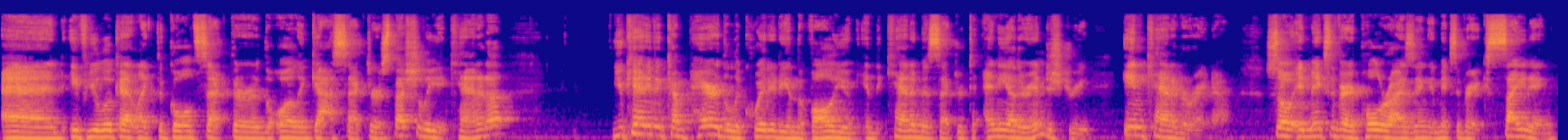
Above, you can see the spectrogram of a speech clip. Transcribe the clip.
And if you look at like the gold sector, the oil and gas sector, especially in Canada, you can't even compare the liquidity and the volume in the cannabis sector to any other industry in Canada right now. So it makes it very polarizing, it makes it very exciting.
